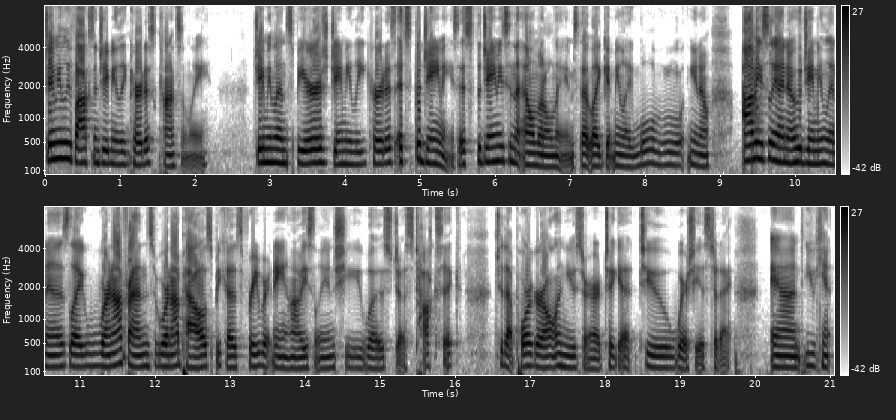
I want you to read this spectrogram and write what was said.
Jamie lee fox and jamie lee curtis constantly Jamie Lynn Spears, Jamie Lee Curtis. It's the Jamies. It's the Jamies and the elemental names that like get me like, you know. Obviously, I know who Jamie Lynn is. Like, we're not friends. We're not pals because free Britney, obviously, and she was just toxic to that poor girl and used her to get to where she is today. And you can't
